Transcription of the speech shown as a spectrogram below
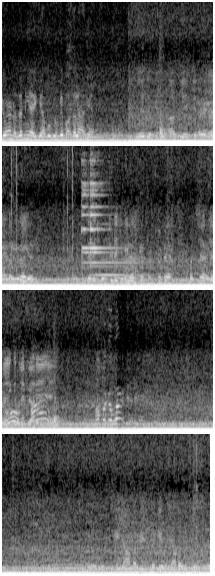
जो है ना नज़र नहीं आएगी आपको क्योंकि बादल आ गए हैं। ये देखें जनाब ये हिरण यहाँ पर clear। देखिए छोटे छोटे छोटे छोटे बच्चे कितने प्यारे हैं। पापा कब यहाँ पर भी लगे हुए यहाँ पर भी छोटे छोटे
